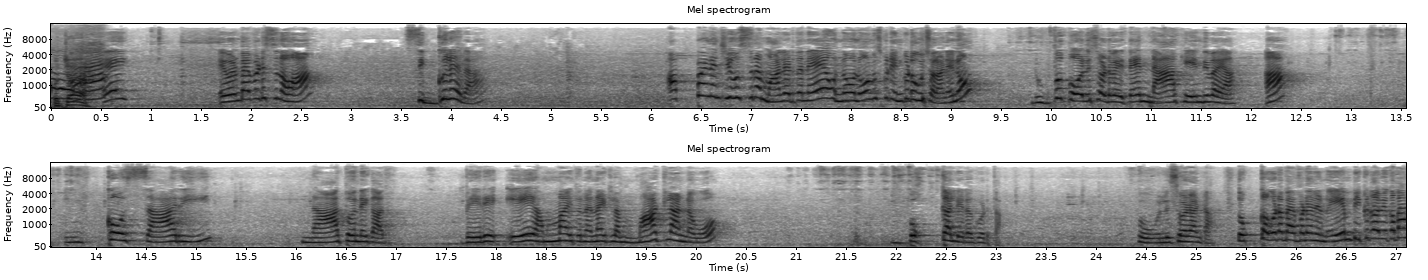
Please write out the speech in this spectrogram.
కూర్చో. ఏయ్ ఎవరిని భయపడిస్తున్నావా సిగ్గులేదా? అప్పటి నుంచి చూస్తున్నా మాట్లాడుతానే ఉన్నావు నోరు మూసుకుంటే ఇంకోటి కూర్చోాలా నేను? నువ్వు పోలీసు అయితే నాకేంది భయ ఆ? ఇంకోసారి నాతోనే కాదు వేరే ఏ అమ్మాయితోనైనా ఇట్లా మాట్లాడినావో బొక్కలు ఎరగొడతా. పోలీసోడంట తొక్క కూడా భయపడా నేను. ఏం పిక్కడా బా?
